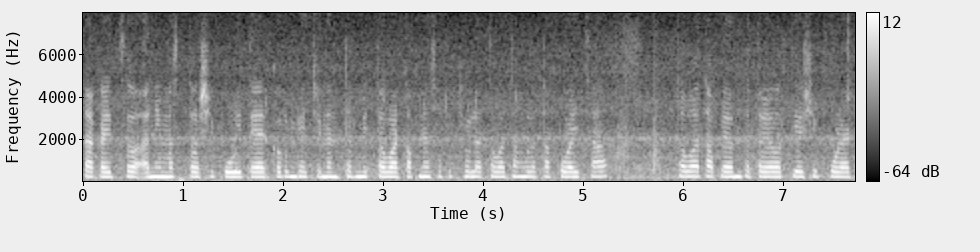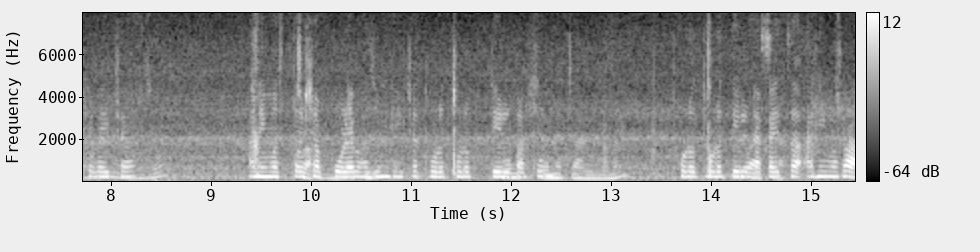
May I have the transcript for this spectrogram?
टाकायचं आणि मस्त अशी पोळी तयार करून घ्यायची. नंतर मी तवा तापण्यासाठी ठेवला. तवा चांगला तापवायचा. तवा तापल्यानंतर तव्यावरती अशी पोळ्या ठेवायच्या आणि मस्त अशा पोळ्या भाजून घ्यायच्या. थोडं थोडं तेल टाकून. थोडं थोडं तेल टाकायचं आणि मस्त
